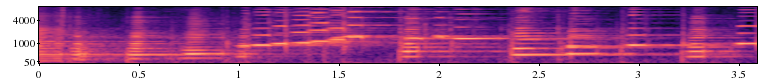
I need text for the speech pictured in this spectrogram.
Thank you.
